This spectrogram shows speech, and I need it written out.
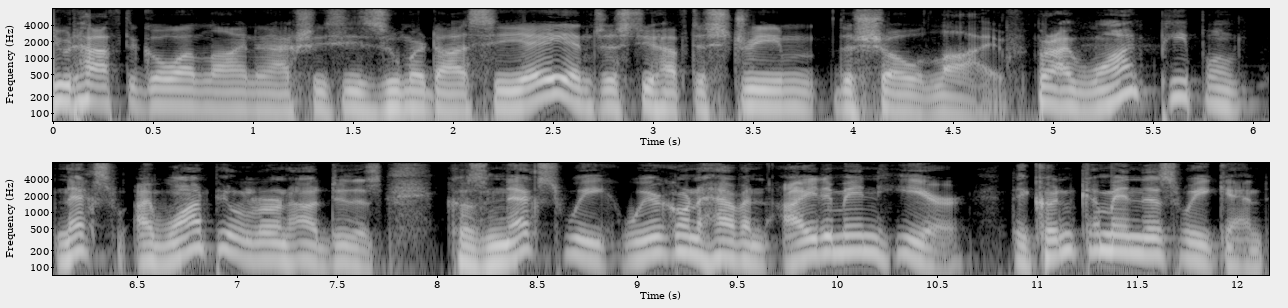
you would have to go online and actually see zoomer.ca and just you have to stream the show live. But I want people next I want people to learn how to do this cuz next week we're going to have an item in here. They couldn't come in this weekend,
